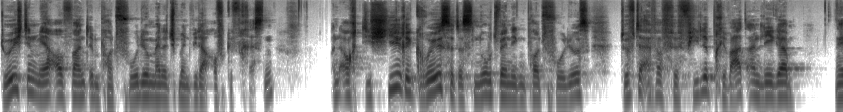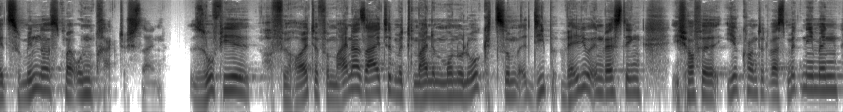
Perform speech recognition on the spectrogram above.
durch den Mehraufwand im Portfolio Management wieder aufgefressen. Und auch die schiere Größe des notwendigen Portfolios dürfte einfach für viele Privatanleger nee, zumindest mal unpraktisch sein. So viel für heute von meiner Seite mit meinem Monolog zum Deep Value Investing. Ich hoffe, ihr konntet was mitnehmen.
